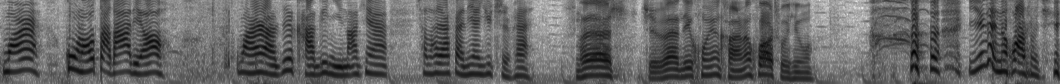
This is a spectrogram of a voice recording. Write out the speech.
王二功劳大大的啊！王二啊，这卡给你，拿钱上他家饭店去吃饭？那吃饭得红印卡能花出去吗？应该能花出去。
